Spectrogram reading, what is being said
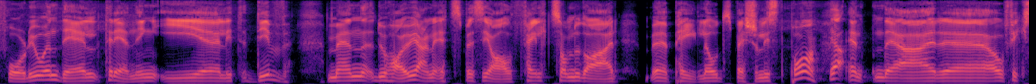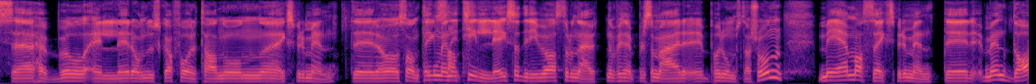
får du jo en del trening i eh, litt div, men du har jo gjerne et spesialfelt som du da er eh, payload specialist på. Ja. Enten det er eh, å fikse Hubble, eller om du skal foreta noen eh, eksperimenter og sånne ting. Men i tillegg så driver jo astronautene for eksempel, som er eh, på romstasjonen med masse eksperimenter. Men da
